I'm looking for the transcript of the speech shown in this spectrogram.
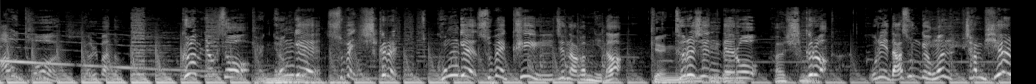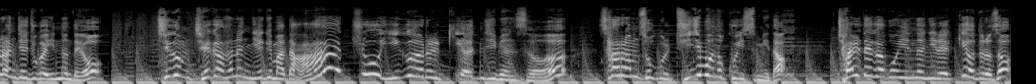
아우 더워 열받아 그럼 여기서. 공개 수백 시끄러 공개 수백 퀴즈 나갑니다. 들으신 대로 시끄러. 하십니까? 우리 나순경은 참 희한한 재주가 있는데요. 지금 제가 하는 얘기마다 아주 이거를 끼얹으면서 사람 속을 뒤집어 놓고 있습니다. 잘 돼가고 있는 일에 끼어들어서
